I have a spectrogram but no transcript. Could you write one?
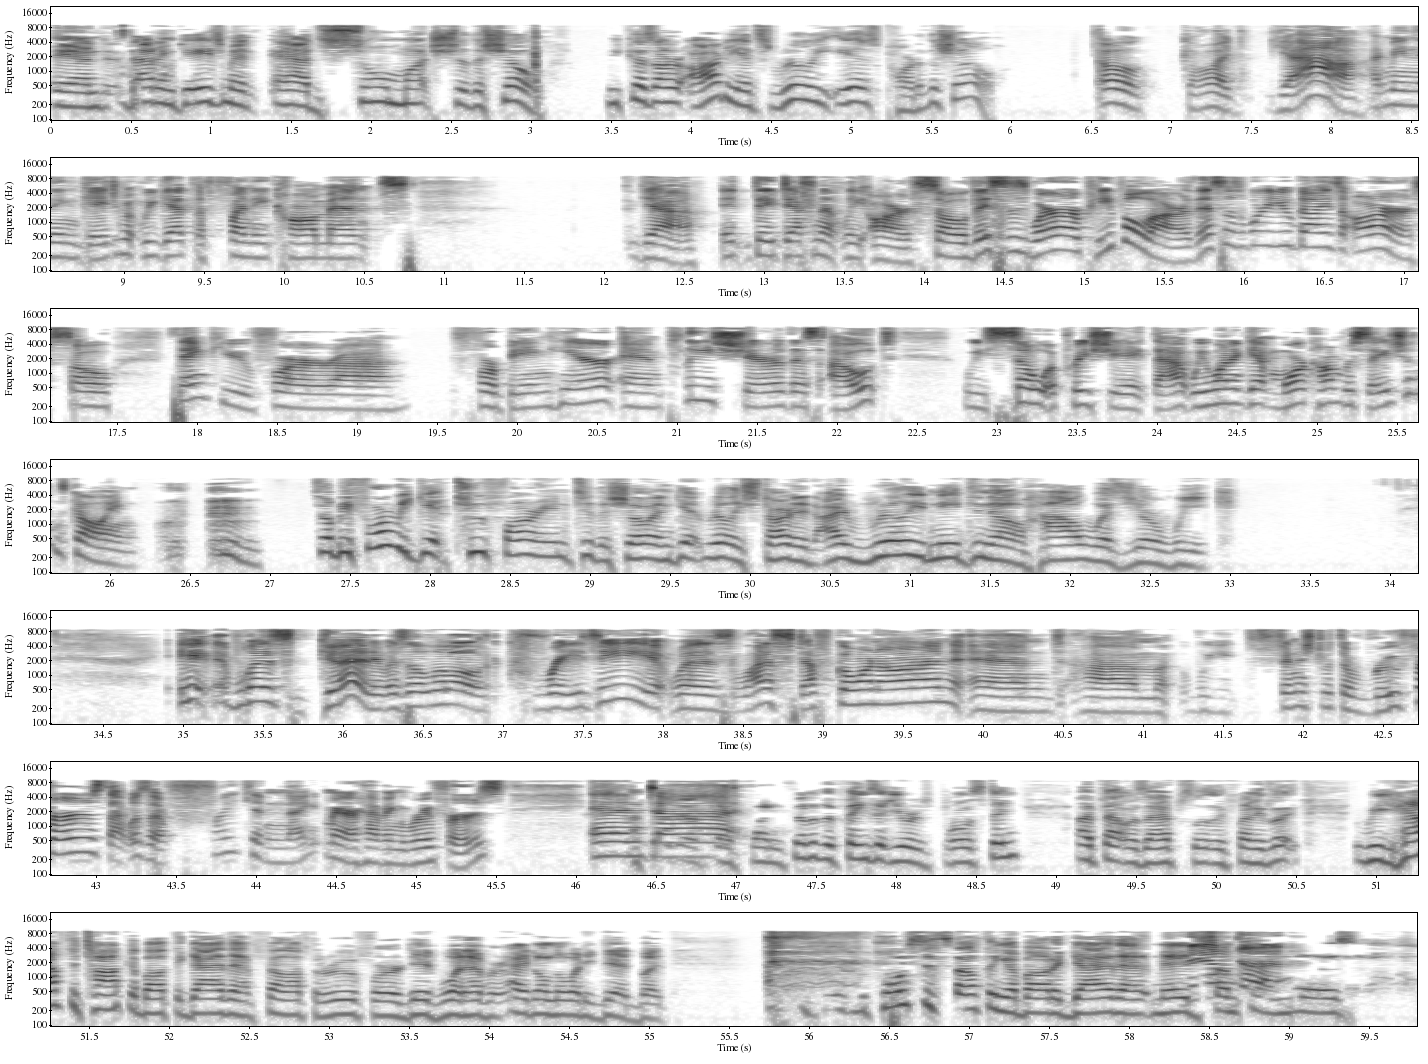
and that engagement adds so much to the show because our audience really is part of the show. Oh God, yeah. I mean, the engagement we get, the funny comments, yeah, it, they definitely are. So this is where our people are. This is where you guys are. So thank you for uh, for being here, and please share this out. We so appreciate that. We want to get more conversations going. so before we get too far into the show and get really started, I really need to know how was your week? It was good. It was a little crazy. It was a lot of stuff going on, and um, we finished with the roofers. That was a freaking nightmare having roofers. And uh, so funny. Some of the things that you were posting, I thought was absolutely funny. We have to talk about the guy that fell off the roof or did whatever. I don't know what he did, but you posted something about a guy that made some kind of noise.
